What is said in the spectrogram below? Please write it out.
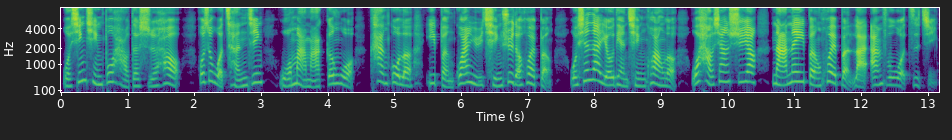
我心情不好的时候。或是我曾经，我妈妈跟我看过了一本关于情绪的绘本，我现在有点情况了，我好像需要拿那一本绘本来安抚我自己。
